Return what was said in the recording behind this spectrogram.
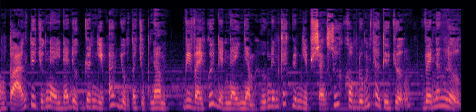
ông Toản, tiêu chuẩn này đã được doanh nghiệp áp dụng cả chục năm. Vì vậy, quyết định này nhằm hướng đến các doanh nghiệp sản xuất không đúng theo tiêu chuẩn về năng lượng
